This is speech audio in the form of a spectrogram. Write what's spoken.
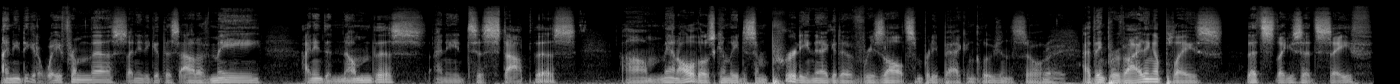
I need to get away from this. I need to get this out of me. I need to numb this. I need to stop this. Um, man, all of those can lead to some pretty negative results, some pretty bad conclusions. So right. I think providing a place that's, like you said, safe,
